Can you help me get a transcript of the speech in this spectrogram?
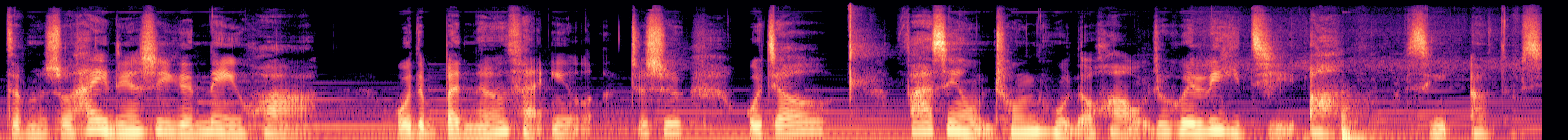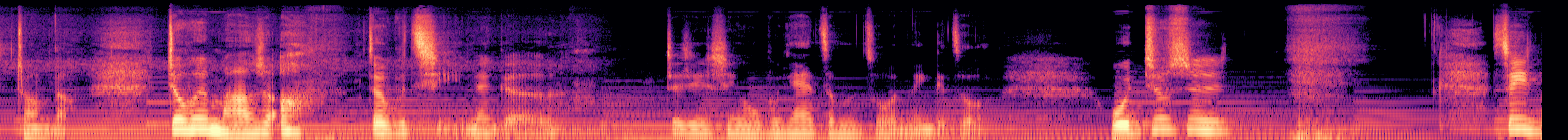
怎么说，它已经是一个内化我的本能反应了。就是我只要发现有冲突的话，我就会立即啊，行啊，对不起，撞到，就会马上说：“哦，对不起，那个这件事情我不应该这么做，那个做。”我就是，所以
